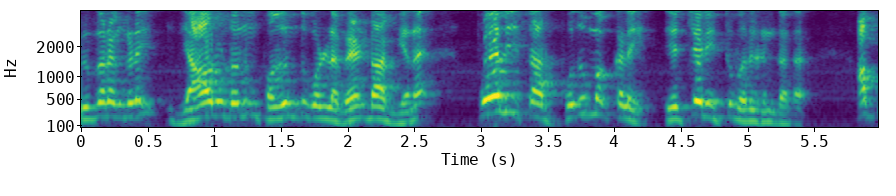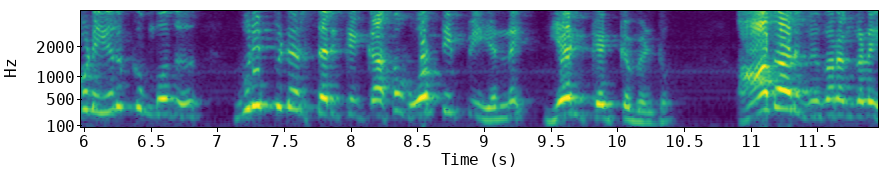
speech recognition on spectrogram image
விவரங்களை யாருடனும் பகிர்ந்து கொள்ள வேண்டாம் என போலீசார் பொதுமக்களை எச்சரித்து வருகின்றனர். அப்படி இருக்கும்போது உறுப்பினர் சேர்க்கைக்காக ஓடிபி எண்ணை ஏன் கேட்க வேண்டும்? ஆதார் விவரங்களை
